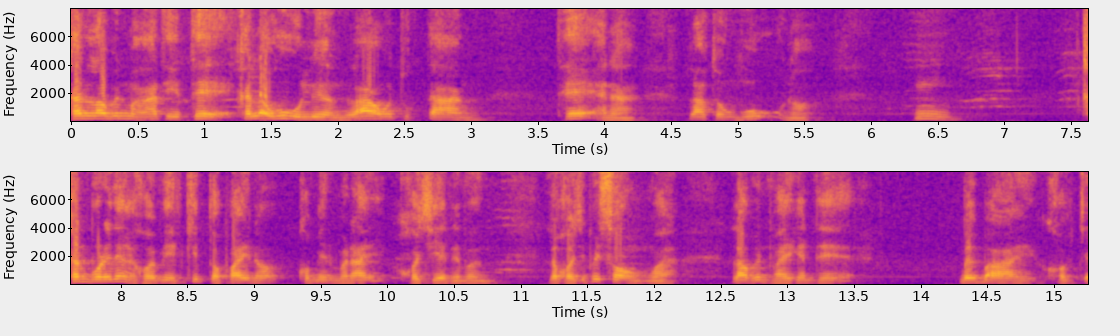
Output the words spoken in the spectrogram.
คันเราเป็นมหาเทพแท้คันเราฮู้เรื่องเล่าทุกต่าง แท้นะเราต้องฮู้เนาะอืมคันบ่ได้ได้ขอเห็นคลิปต่อไปเนาะคอมเมนต์มาได้ขอเชียร์ให้เบิ่งแล้วขอยสิไปส่องว่า เราเป็นไผกันแท้บายบาย ขอบใจ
